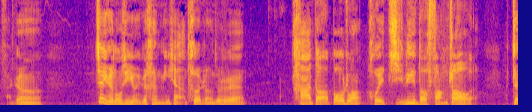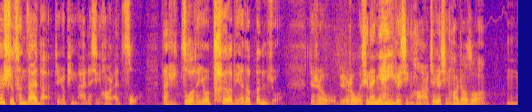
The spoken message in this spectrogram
反正。这个东西有一个很明显的特征，就是它的包装会极力的仿照真实存在的这个品牌的型号来做，但是做的又特别的笨拙。就是比如说，我现在念一个型号啊，这个型号叫做嗯，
